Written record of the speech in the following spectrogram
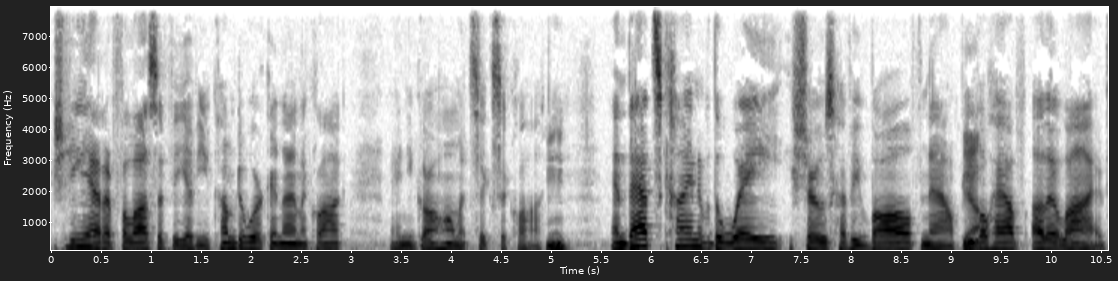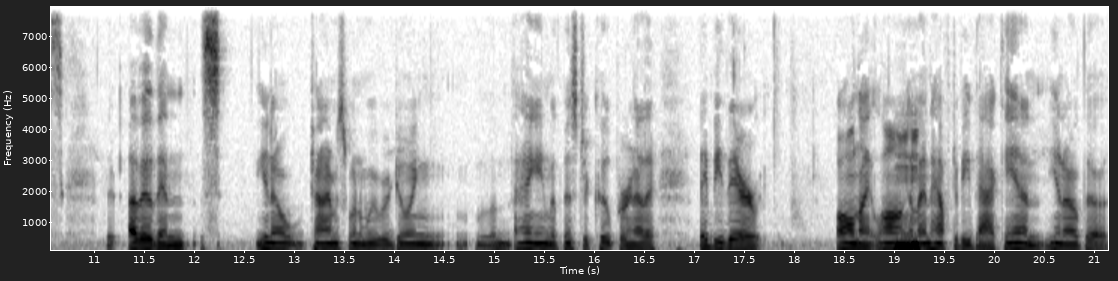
she had a philosophy of you come to work at nine o'clock, and you go home at six o'clock. Mm-hmm. And that's kind of the way shows have evolved now. Yeah. People have other lives other than, you know, times when we were doing hanging with Mr. Cooper and other, they'd be there all night long and mm-hmm. then have to be back in. You know, the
